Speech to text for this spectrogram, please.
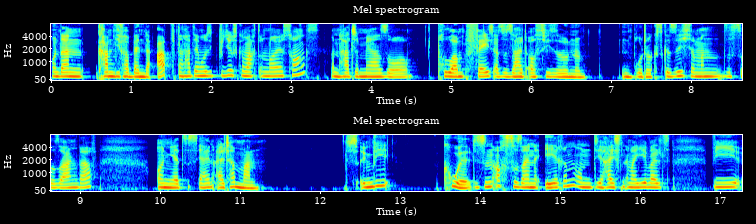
Und dann kamen die Verbände ab, dann hat er Musikvideos gemacht und neue Songs und hatte mehr so plump Face, also sah halt aus wie so eine, ein Botox-Gesicht, wenn man das so sagen darf. Und jetzt ist er ein alter Mann. Das ist irgendwie cool. Das sind auch so seine Ehren und die heißen immer jeweils wie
